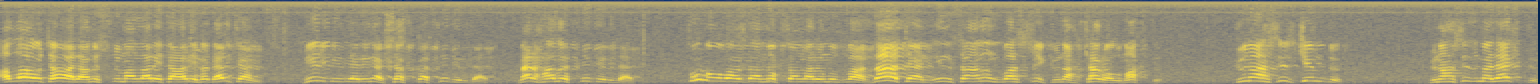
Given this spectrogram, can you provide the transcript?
Allahu Teala Müslümanları tarif ederken birbirlerine şefkatlidirler, merhametlidirler. Furularda noksanlarımız var. Zaten insanın vasfı günahkar olmaktır. Günahsız kimdir? Günahsız melektir.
